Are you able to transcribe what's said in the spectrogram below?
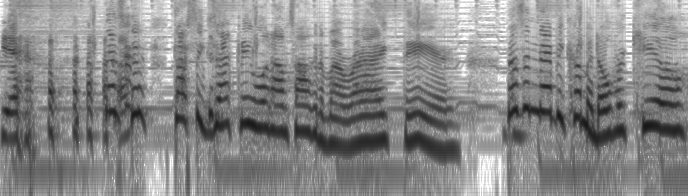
Yeah, that's, that's exactly what I'm talking about right there. Doesn't that become an overkill?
